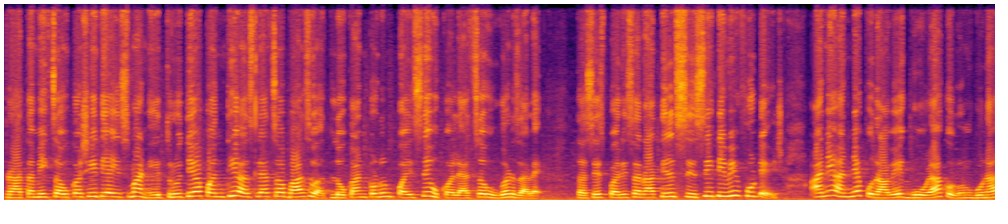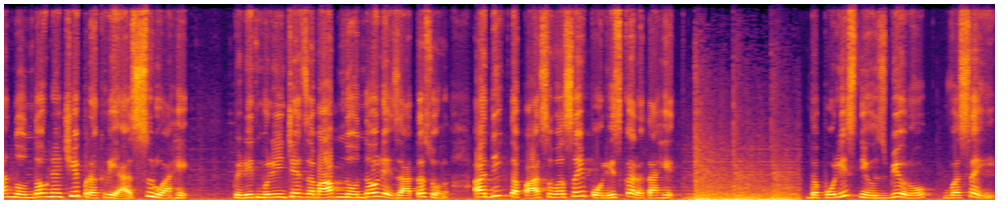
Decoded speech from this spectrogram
प्राथमिक चौकशीत या इस्माने तृतीयपंथी असल्याचं भासवत लोकांकडून पैसे उकळल्याचं उघड झालंय. तसेच परिसरातील सीसीटीव्ही फुटेज आणि अन्य पुरावे गोळा करून गुन्हा नोंदवण्याची प्रक्रिया सुरू आहे. पीडित मुलींचे जबाब नोंदवले जात असून अधिक तपास वसई पोलीस करत आहेत. The police news bureau Vasai.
